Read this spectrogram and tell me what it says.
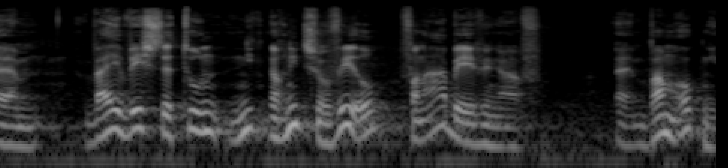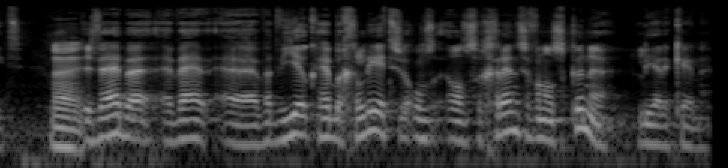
Um, wij wisten toen niet, nog niet zoveel van aardbevingen af. En BAM ook niet. Dus we hebben, wij, uh, wat we hier ook hebben geleerd, is ons, onze grenzen van ons kunnen leren kennen.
